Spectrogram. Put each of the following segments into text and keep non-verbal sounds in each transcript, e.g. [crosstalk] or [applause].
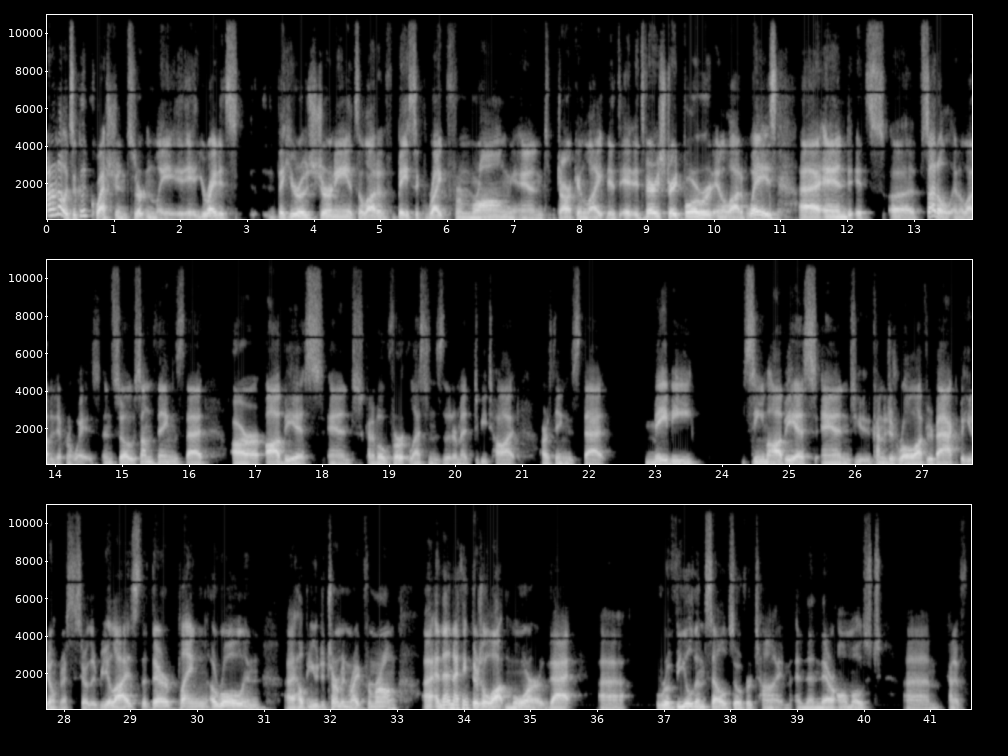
I don't know. It's a good question. Certainly, it, you're right. It's the hero's journey. It's a lot of basic right from wrong and dark and light. It, it, it's very straightforward in a lot of ways, uh, and it's uh, subtle in a lot of different ways. And so, some things that are obvious and kind of overt lessons that are meant to be taught are things that maybe seem obvious and you kind of just roll off your back, but you don't necessarily realize that they're playing a role in uh, helping you determine right from wrong. Uh, and then I think there's a lot more that uh, reveal themselves over time, and then they're almost um, kind of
